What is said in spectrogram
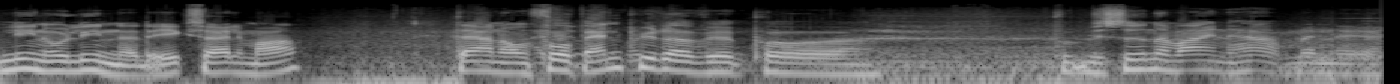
lige nu ligner det ikke særlig meget. Der er nogle få vandpytter ved, på, på, ved siden af vejen her, men øh,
